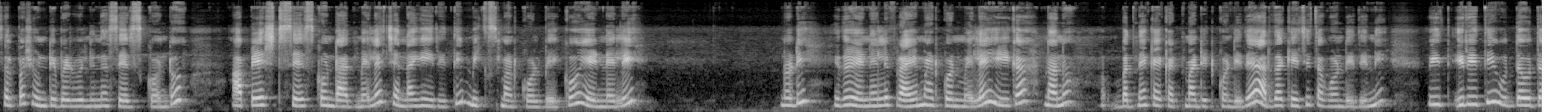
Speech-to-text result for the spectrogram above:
ಸ್ವಲ್ಪ ಶುಂಠಿ ಬೆಳ್ಳುಳ್ಳಿನ ಸೇರಿಸ್ಕೊಂಡು ಆ ಪೇಸ್ಟ್ ಸೇರಿಸ್ಕೊಂಡಾದಮೇಲೆ ಚೆನ್ನಾಗಿ ಈ ರೀತಿ ಮಿಕ್ಸ್ ಮಾಡ್ಕೊಳ್ಬೇಕು ಎಣ್ಣೆಲಿ. ನೋಡಿ, ಇದು ಎಣ್ಣೆಯಲ್ಲಿ ಫ್ರೈ ಮಾಡ್ಕೊಂಡ್ಮೇಲೆ ಈಗ ನಾನು ಬದನೆಕಾಯಿ ಕಟ್ ಮಾಡಿ ಇಟ್ಕೊಂಡಿದ್ದೆ ಅರ್ಧ ಕೆ ಜಿ ತೊಗೊಂಡಿದ್ದೀನಿ. ಈ ರೀತಿ ಉದ್ದ ಉದ್ದ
